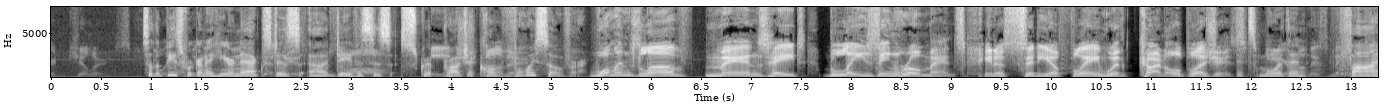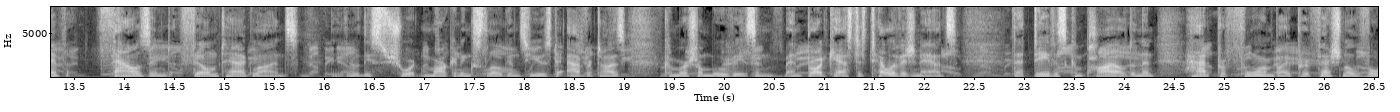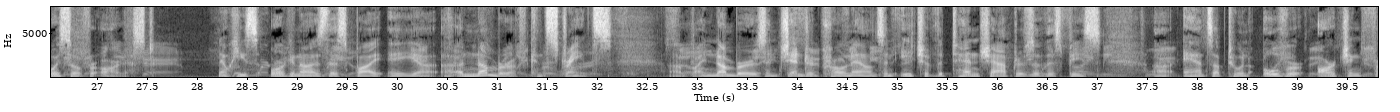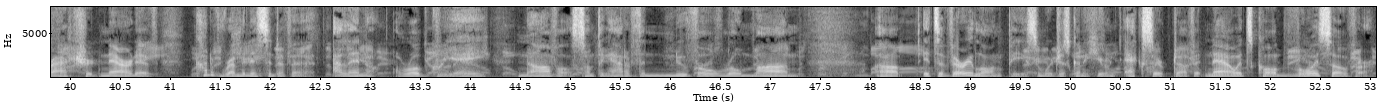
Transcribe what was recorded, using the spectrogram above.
So the piece we're going to hear next is uh, Davis's script project called Voiceover. Woman's love, man's hate, blazing romance in a city aflame with carnal pleasures. It's more than 5,000 film taglines. You know, these short marketing slogans used to advertise commercial movies and, and broadcast as television ads that Davis compiled and then had performed by a professional voiceover artist. Now, he's organized this by a, uh, a number of constraints, uh, by numbers and gendered pronouns, and each of the 10 chapters of this piece uh, adds up to an overarching fractured narrative, kind of reminiscent of a Alain Robbe-Grillet novel, something out of the Nouveau Roman. Uh, it's a very long piece, and we're just going to hear an excerpt of it. Now it's called Voiceover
